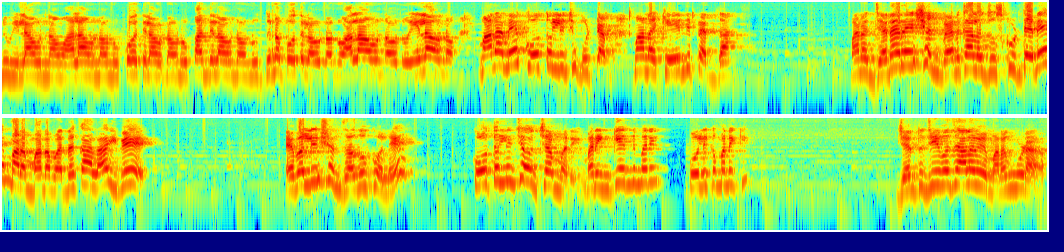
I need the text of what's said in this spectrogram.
నువ్వు ఇలా ఉన్నావు అలా ఉన్నావు నువ్వు కోతిలా ఉన్నావు నువ్వు పందిలా ఉన్నావు నువ్వు దున్నపోతులా ఉన్నావు నువ్వు అలా ఉన్నావు నువ్వు ఇలా ఉన్నావు. మనమే కోతుల నుంచి పుట్టాం. మనకేంది పెద్ద? మన జనరేషన్ వెనకాల చూసుకుంటేనే మన మన వెనకాల ఇవే. ఎవల్యూషన్ చదువుకోలే. కోతుల నుంచే వచ్చాం మరి. మరి ఇంకేంది మరి? పోలిక మనకి? జంతు జీవజాలమే మనం కూడా.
